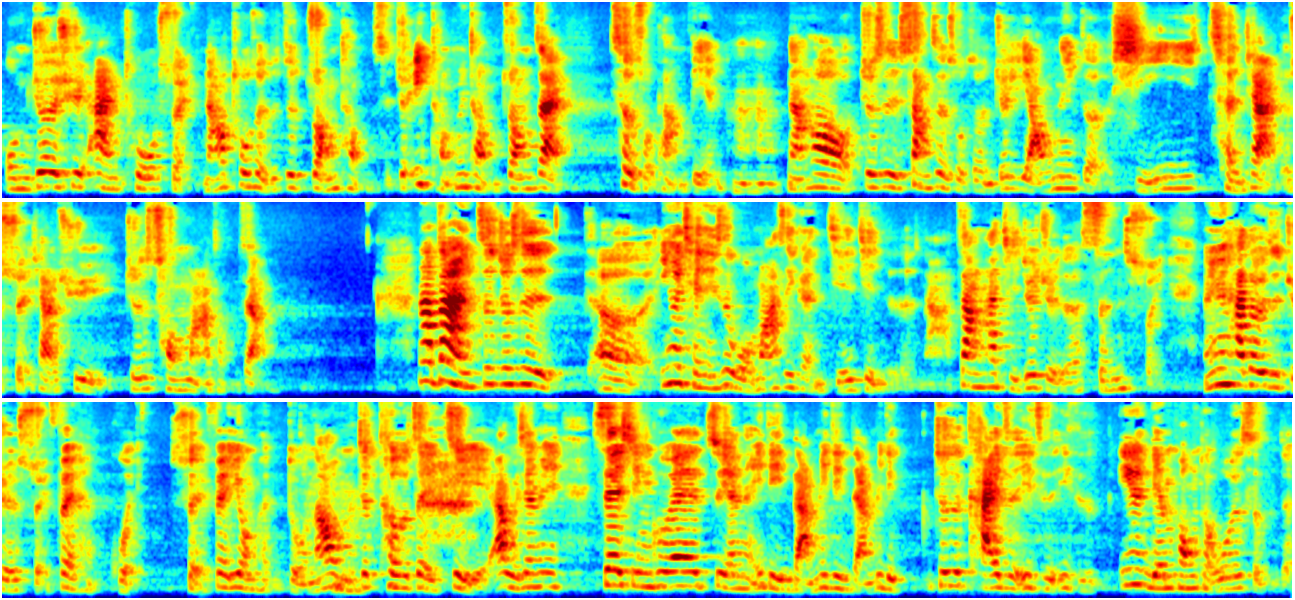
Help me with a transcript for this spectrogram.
我们就会去按脱水，然后脱水就是装桶子，就一桶一桶装在厕所旁边，嗯、然后就是上厕所的时候你就舀那个洗衣沉下来的水下去，就是冲马桶这样。那当然这就是呃，因为前提是我妈是一个很节俭的人啊，这样她其实就觉得省水，因为她都一直觉得水费很贵。水费用很多，然后我们就偷这里水啊，为什么洗辛苦诶，水安尼一直淋，一直淋，一直就是开着，一直一直，因为莲蓬头或者什么的，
